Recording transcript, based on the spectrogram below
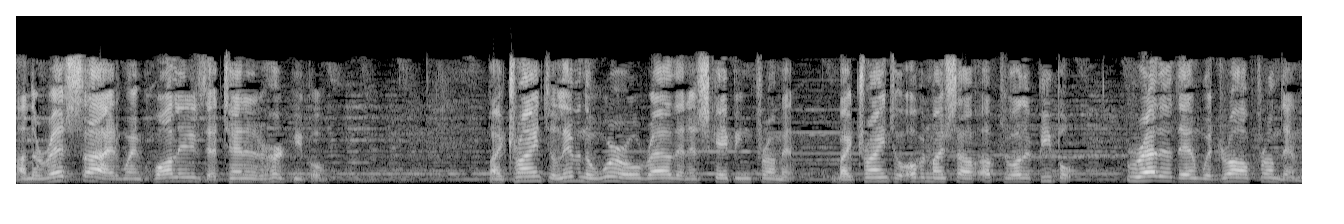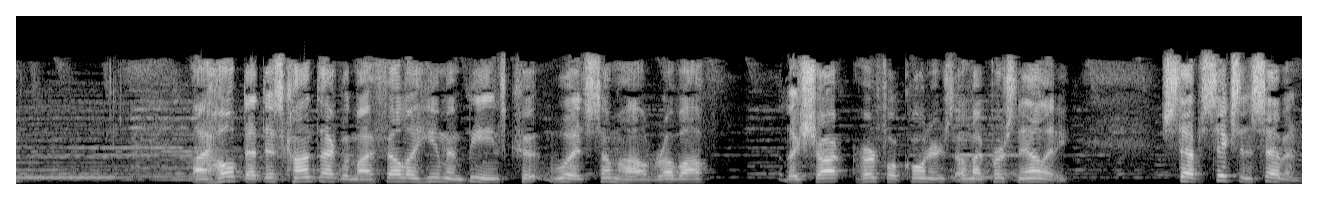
On the red side went qualities that tended to hurt people by trying to live in the world rather than escaping from it, by trying to open myself up to other people rather than withdraw from them. I hope that this contact with my fellow human beings could, would somehow rub off the sharp, hurtful corners of my personality. Step 6 and 7.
